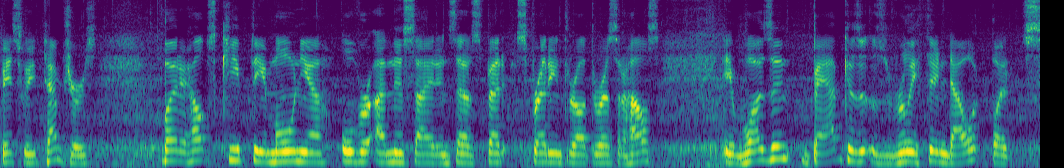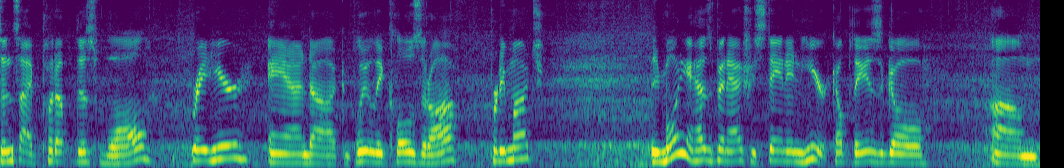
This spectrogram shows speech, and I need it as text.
basically temperatures, but it helps keep the ammonia over on this side instead of spread, spreading throughout the rest of the house. It wasn't bad because it was really thinned out, but since I put up this wall right here and uh, completely closed it off pretty much, the ammonia has been actually staying in here. A couple days ago, um,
